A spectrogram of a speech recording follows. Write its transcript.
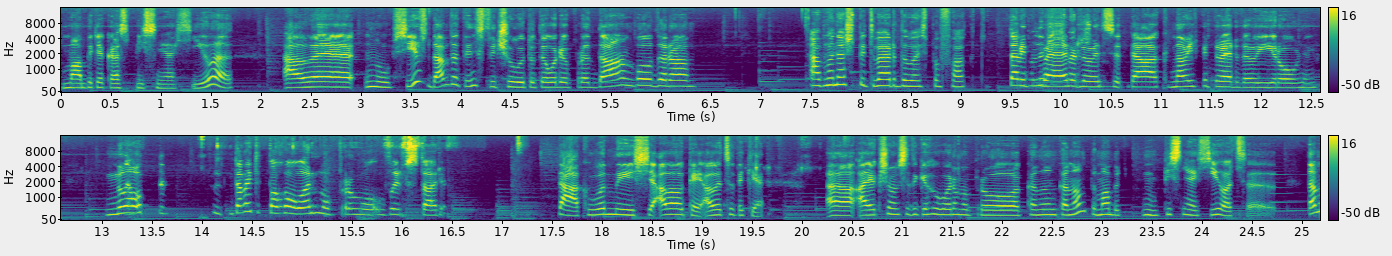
мабуть, якраз пісня Ахіла. Але ну всі ж да, в дитинстві чули ту теорію про Дамблдора, А вона ж підтвердилась по факту. Так, вони підтвердилося, так, навіть підтвердили її Роулінг. Ну, підтверджені. Давайте поговоримо про Вольфстарі. Так, вони ще, але окей, але це таке. А, а якщо ми все-таки говоримо про канон-канон, то, мабуть, пісня Хіла це. Там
